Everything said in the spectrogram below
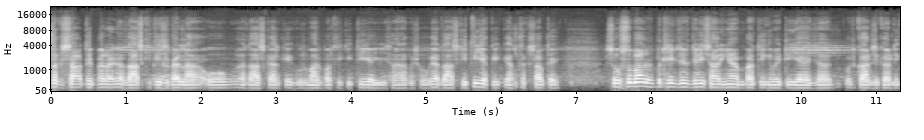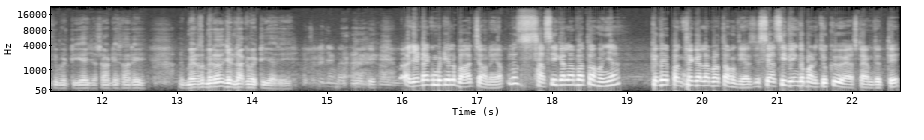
ਤਖਤ ਸਾਹਿਬ ਤੇ ਪਹਿਲਾਂ ਇਹਨੇ ਅਰਦਾਸ ਕੀਤੀ ਸੀ, ਪਹਿਲਾਂ ਉਹ ਅਰਦਾਸ ਕਰਕੇ ਗੁਰੂ ਮਾਰ ਭਰਤੀ ਕੀਤੀ ਹੈ ਜੀ, ਸਾਰਾ ਕੁਝ ਹੋ ਗਿਆ, ਅਰਦਾਸ ਕੀਤੀ ਹੈ ਕਿ ਅਕਾਲ ਤਖਤ ਸਾਹਿਬ ਤੇ। ਸੋ ਉਸ ਤੋਂ ਬਾਅਦ ਜਿਹੜੀ ਸਾਰੀਆਂ ਭਰਤੀ ਕਮੇਟੀ ਹੈ ਜਾਂ ਕੁਝ ਕਾਰਜਕਾਰਨੀ ਕਮੇਟੀ ਹੈ ਜਾਂ ਸਾਡੇ ਸਾਰੇ, ਮੇਰਾ ਮੇਰਾ ਤਾਂ ਏਜੰਡਾ ਕਮੇਟੀ ਹੈ ਜੀ। ਏਜੰਡਾ ਕਮੇਟੀ ਵਾਲ ਬਾਅਦ ਚ ਆਉਨੇ ਆ ਪਹਿਲਾਂ ਸਿਆਸੀ ਗੱਲਾਂ ਬਾਤਾਂ ਹੋਈਆਂ। ਕਿਤੇ ਪੰਥਕ ਗੱਲਾਂ ਬਾਤਾਂ ਹੁੰਦੀਆਂ ਸੀ। ਸਿਆਸੀ ਵਿੰਗ ਬਣ ਚੁੱਕੇ ਹੋਏ ਇਸ ਟਾਈਮ ਦੇ ਉੱਤੇ।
